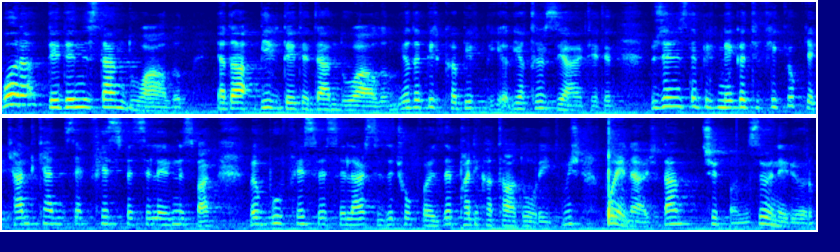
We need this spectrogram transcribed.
Bu ara dedenizden dua alın ya da bir dededen dua alın ya da bir kabir yatır ziyaret edin. Üzerinizde bir negatiflik yok ya kendi kendinize fesveseleriniz var ve bu fesveseler sizi çok fazla panik hata doğru itmiş. Bu enerjiden çıkmanızı öneriyorum.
